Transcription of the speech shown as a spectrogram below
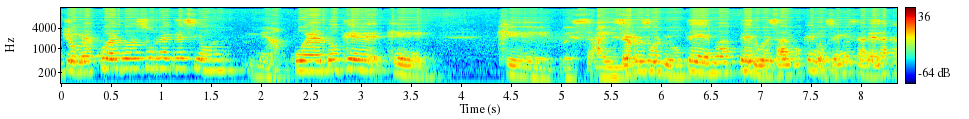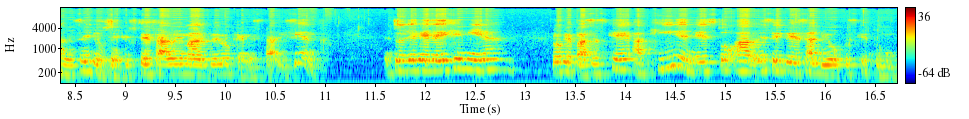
yo me acuerdo de su regresión, me acuerdo que, que, que, pues ahí se resolvió un tema, pero es algo que no se me sale la cabeza y yo sé que usted sabe más de lo que me está diciendo. Entonces llegué y le dije, mira, lo que pasa es que aquí en esto a veces le salió pues que tú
